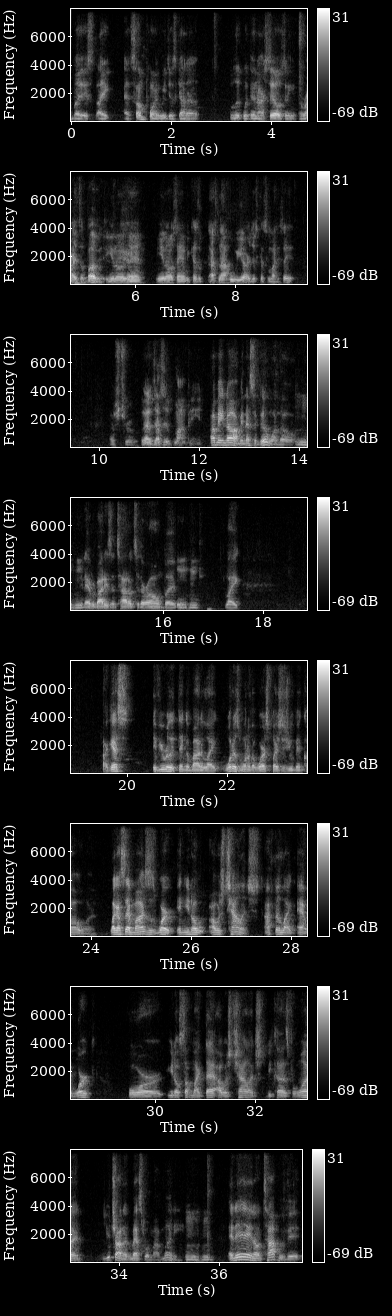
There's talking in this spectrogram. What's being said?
But it's like at some point we just gotta look within ourselves and rise above it. You know what I'm saying? You know what I'm saying? Because that's not who we are just because somebody say it. That's true. That's that's just my opinion. I mean, no, I mean that's a good one though. Mm-hmm. And everybody's entitled to their own, but Mm-hmm. like I guess if you really think about it, like what is one of the worst places you've been called one? Like I said, mine's is work. And you know, I was challenged. I feel like at work or you know, something like that, I was challenged because for one, you're trying to mess with my money. Mm-hmm. And then on top of it,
